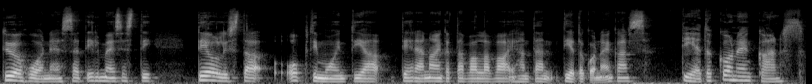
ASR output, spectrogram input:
työhuoneessa, että ilmeisesti teollista optimointia tehdään aika tavalla vaan ihan tämän tietokoneen kanssa? Tietokoneen kanssa.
